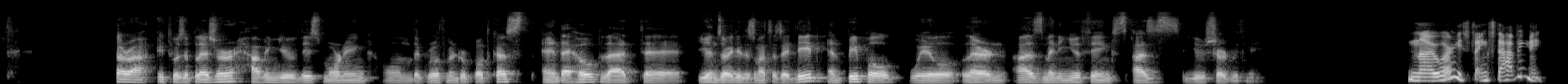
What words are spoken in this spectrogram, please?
Sarah, it was a pleasure having you this morning on the Growth Mentor podcast. And I hope that uh, you enjoyed it as much as I did, and people will learn as many new things as you shared with me. No worries. Thanks for having me.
